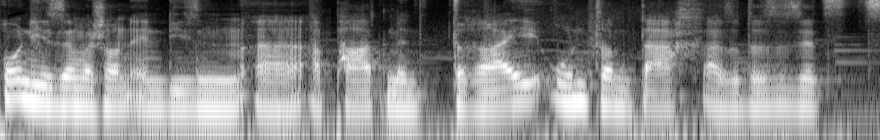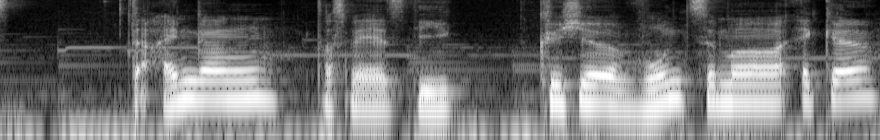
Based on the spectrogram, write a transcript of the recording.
und hier sind wir schon in diesem äh, Apartment 3 unterm Dach. Also das ist jetzt der Eingang. Das wäre jetzt die Küche, Wohnzimmer, Ecke.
